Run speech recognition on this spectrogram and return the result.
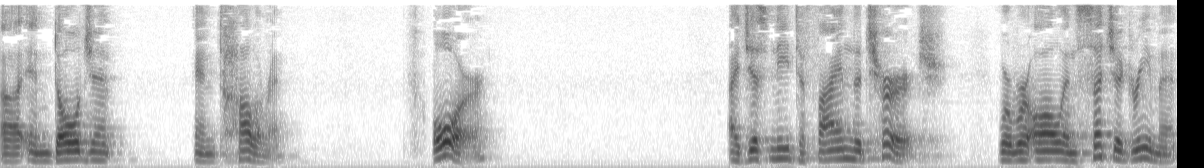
uh, indulgent and tolerant. Or, I just need to find the church where we're all in such agreement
